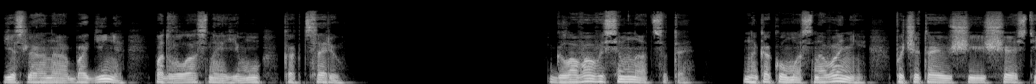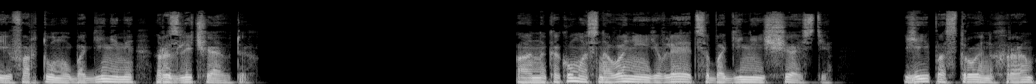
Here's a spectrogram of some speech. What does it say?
если она богиня, подвластная ему как царю. Глава восемнадцатая на каком основании почитающие счастье и фортуну богинями различают их. А на каком основании является богиней счастье? Ей построен храм,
